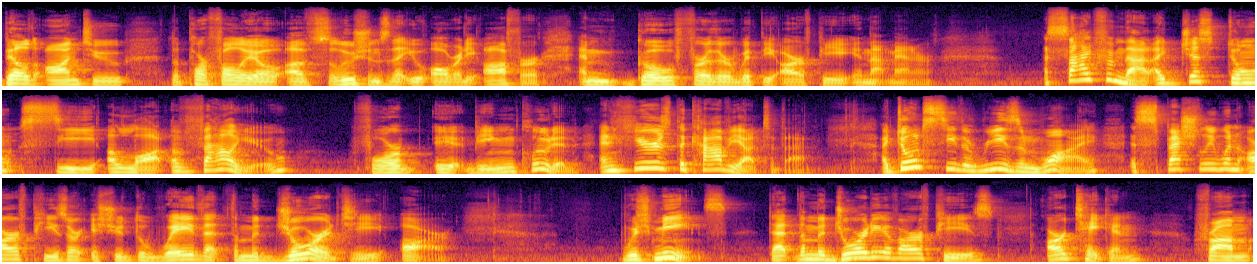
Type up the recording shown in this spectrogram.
build onto the portfolio of solutions that you already offer and go further with the RFP in that manner. aside from that, I just don't see a lot of value for it being included. And here's the caveat to that. I don't see the reason why, especially when RFPs are issued the way that the majority are. Which means that the majority of RFPs are taken from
